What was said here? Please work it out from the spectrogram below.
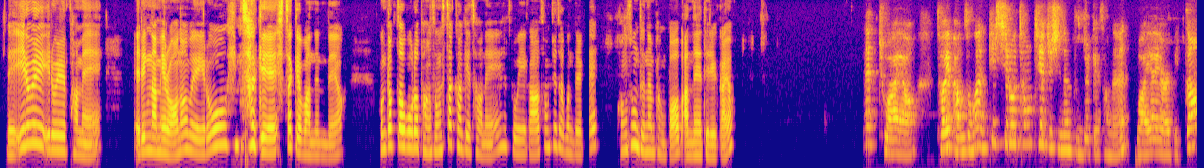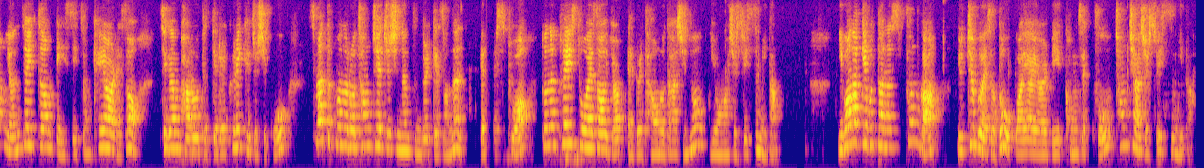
네, 일요일 일요일 밤에 에릭남의 런어웨이로 힘차게 시작해봤는데요. 본격적으로 방송 시작하기 전에 저희가 청취자분들께 방송 듣는 방법 안내해 드릴까요? 네, 좋아요. 저희 방송은 PC로 청취해주시는 분들께서는 yirb.연세.ac.kr에서 지금 바로 듣기를 클릭해주시고 스마트폰으로 청취해주시는 분들께서는 앱스토어 또는 플레이스토어에서 옆 앱을 다운로드 하신 후 이용하실 수 있습니다. 이번 학기부터는 스푼과 유튜브에서도 YIRB 검색 후 청취하실 수 있습니다.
